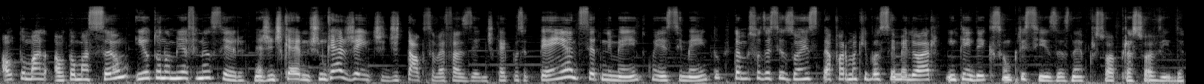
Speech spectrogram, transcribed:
automa automação e autonomia financeira. Né? A gente quer, a gente não quer a gente ditar o que você vai fazer, a gente quer que você tenha discernimento, conhecimento, tome suas decisões da forma que você melhor entender que são precisas, né, para sua, sua vida.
